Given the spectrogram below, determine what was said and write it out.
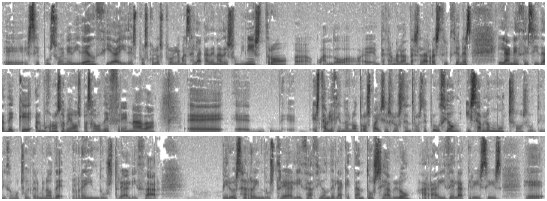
eh, se puso en evidencia y después con los problemas en la cadena de suministro, eh, cuando eh, empezaron a levantarse las restricciones, la necesidad de que a lo mejor nos habíamos pasado de frenada eh, estableciendo en otros países los centros de producción. Y se habló mucho, se utilizó mucho el término de reindustrializar. Pero esa reindustrialización de la que tanto se habló a raíz de la crisis eh,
